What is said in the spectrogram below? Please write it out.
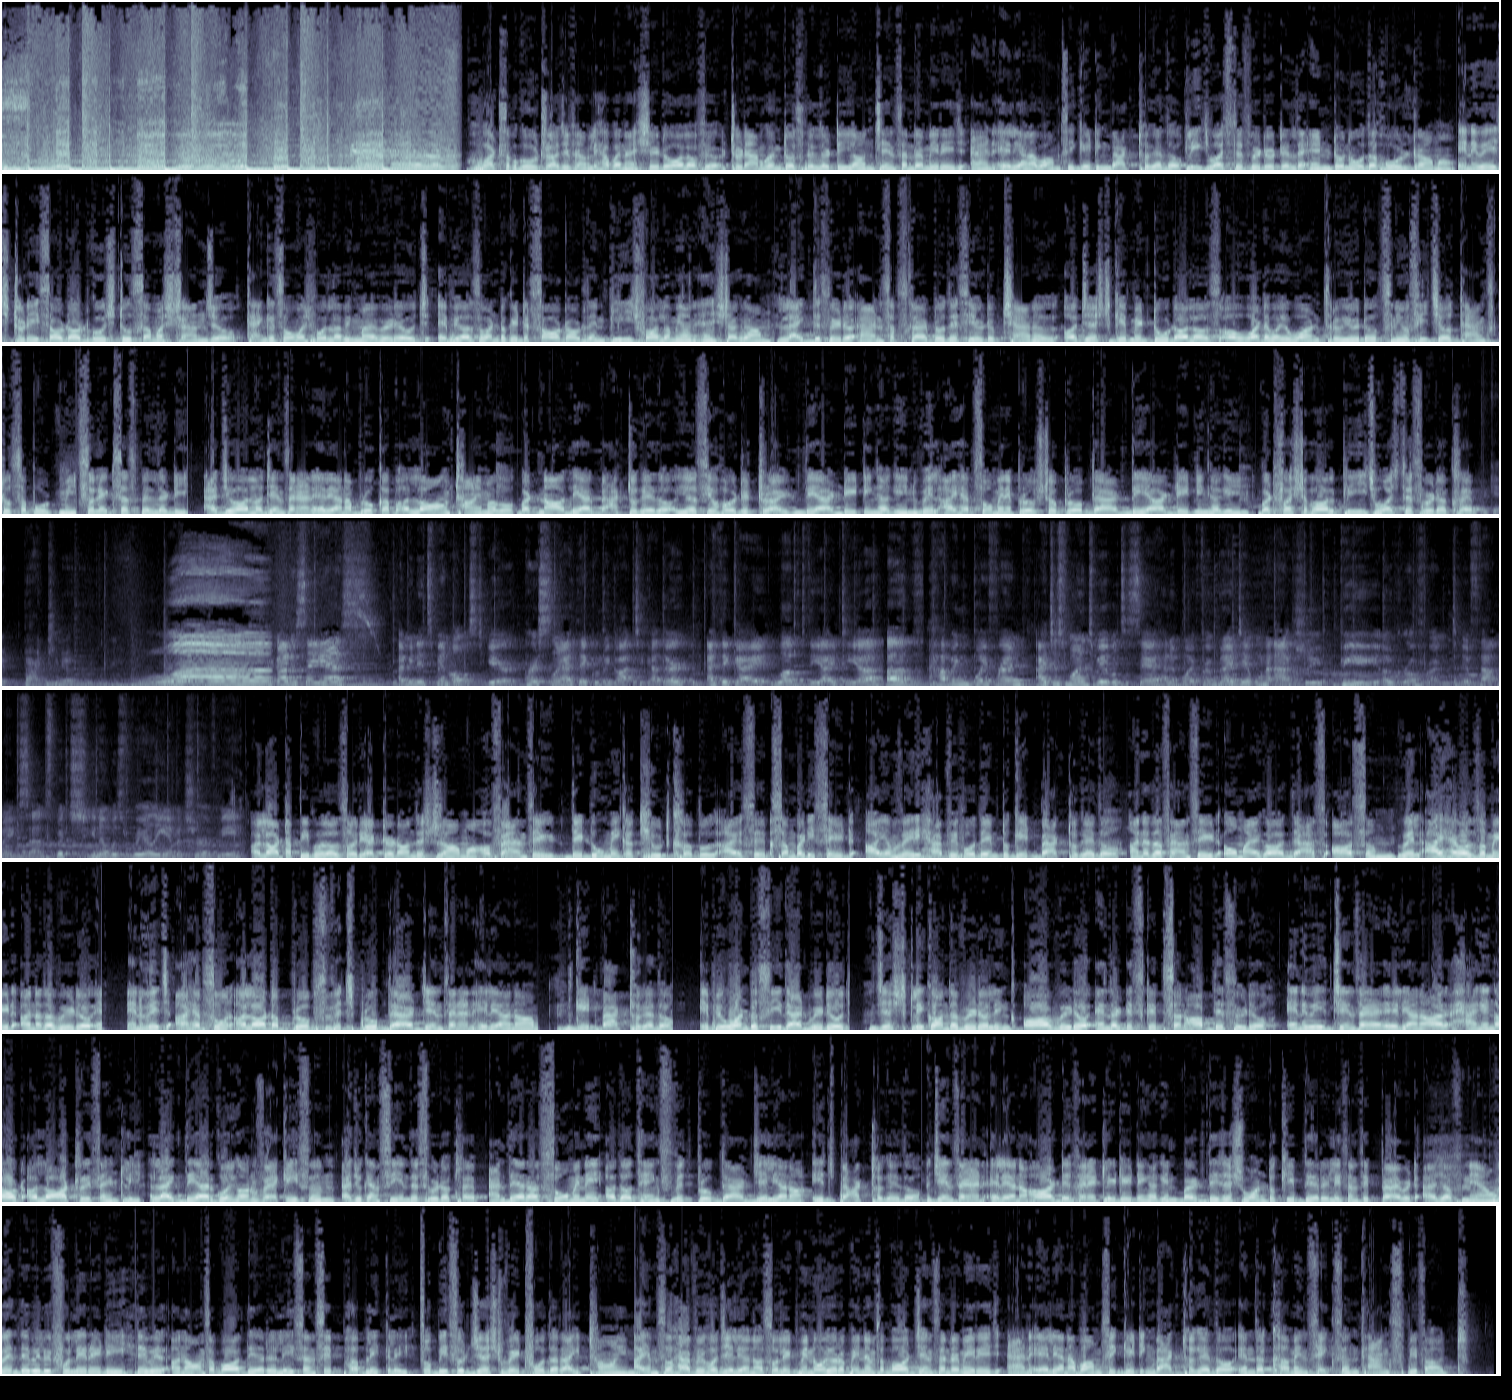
We're What's up Goatrazzi family, have a nice day to all of you. Today I'm going to spill the tea on Jentzen Ramirez and Elliana Walmsley getting back together. Please watch this video till the end to know the whole drama. Anyways, today's shout out goes to Summer Stranger. Thank you so much for loving my videos. If you also want to get a shout out then please follow me on Instagram, like this video and subscribe to this YouTube channel or just give me $2 or whatever you want through YouTube's new feature thanks to support me. So let's spill the tea. As you all know, Jentzen and Elliana broke up a long time ago, but now they are back together. Yes, you heard it right. They are dating again. Well, I have so many proofs to prove that they are dating again. But first of all, please watch this video clip. get back together. Whoa! Gotta say yes. I mean, it's been almost a year. Personally, I think when we got together, I think I loved the idea of having a boyfriend. I just wanted to be able to say I had a boyfriend, but I didn't want to actually be a girlfriend, if that makes sense, which, you know, was really immature of me. A lot of people also reacted on this drama. A fan said they do make a cute couple. I said somebody said I am very happy for them to get back together. Another fan said, "Oh my god, that's awesome." Well, I have also made another video in, which I have shown a lot of proofs which prove that Jentzen and Elliana get back together. If you want to see that video, just click on the video link or video in the description of this video. Anyway, Jentzen and Elliana are hanging out a lot recently. Like they are going on vacation as you can see in this video clip. And there are so many other things which prove that Jelliana is back together. Jentzen and Elliana are definitely dating again but they just want to keep their relationship private as of now. When they will be fully ready, they will announce about their relationship publicly. So we should just wait for the right time. I am so happy for Jelliana so let me know your opinion opinions about Jentzen Ramirez and Elliana Walmsley getting back together in the comment section. Thanks, peace out.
